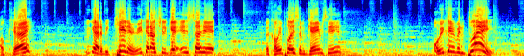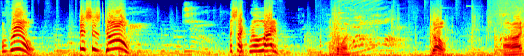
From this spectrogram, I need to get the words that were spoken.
Okay. You gotta be kidding me. We can actually get inside here. Wait, can we play some games here? Oh, we can even play. For real. This is dope. It's like real life. Come on. Go. All right.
